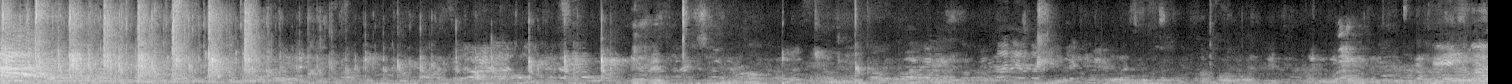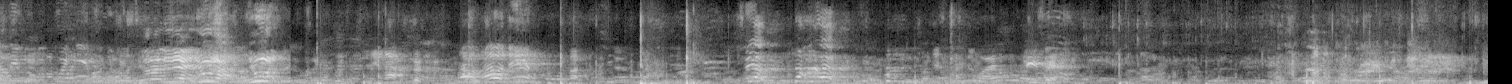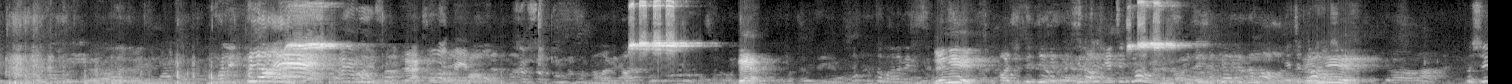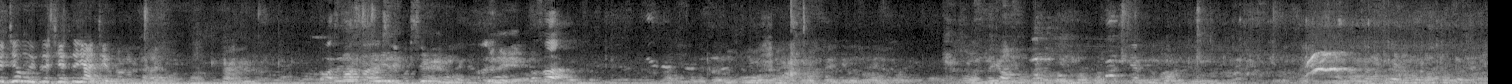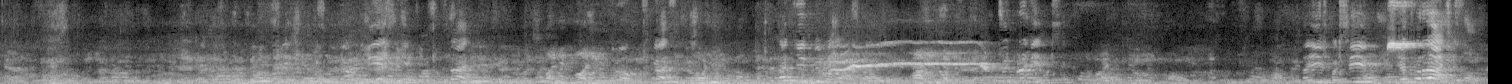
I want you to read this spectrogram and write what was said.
Право, право, ты! Свет, туда. Ближе. Дэн! Денис! Денис! Ну что я делаю, блядь, это я делаю. Назад. Есть, встань. Всё, опускайся. Один беру, опускайся. Чуть правее, Максим. Стоишь, Максим, не отворачивайся.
